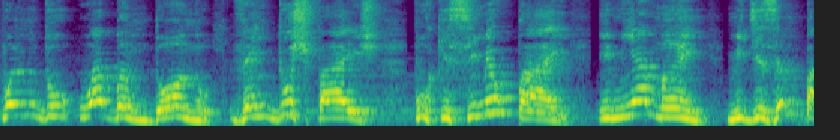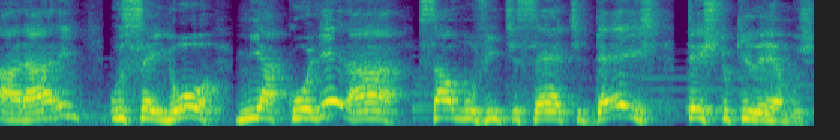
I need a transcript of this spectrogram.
quando o abandono vem dos pais, porque se meu pai e minha mãe me desampararem, o Senhor me acolherá. Salmo 27, 10, texto que lemos.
